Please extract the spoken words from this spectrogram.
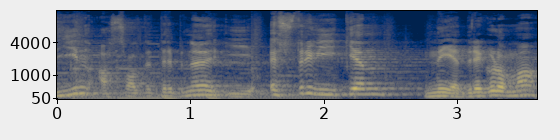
Din asfaltentreprenør i Østre Viken, Nedre Glomma.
